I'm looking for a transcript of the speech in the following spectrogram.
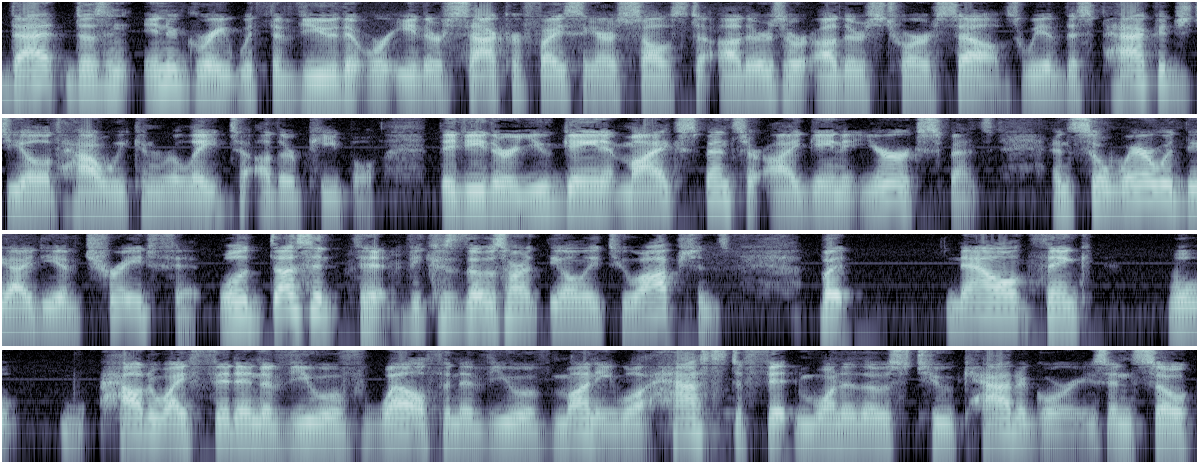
that doesn't integrate with the view that we're either sacrificing ourselves to others or others to ourselves. We have this package deal of how we can relate to other people. That either you gain at my expense or I gain at your expense. And so where would the idea of trade fit? Well, it doesn't fit because those aren't the only two options. But now think, well, how do I fit in a view of wealth and a view of money? Well, it has to fit in one of those two categories. And so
